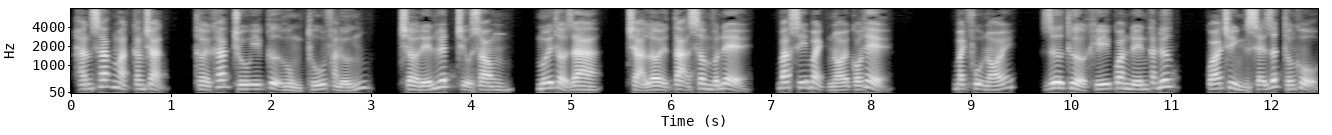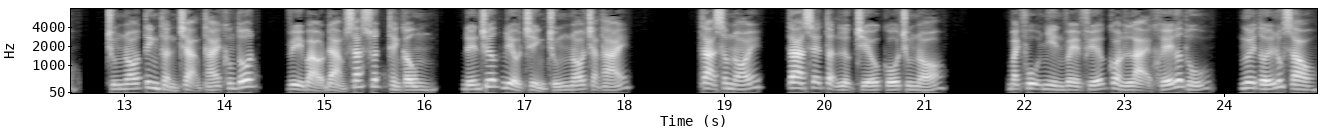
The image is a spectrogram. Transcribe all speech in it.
hắn sắc mặt căng chặt, thời khắc chú ý cự hùng thú phản ứng, chờ đến huyết chịu xong, mới thở ra, trả lời tạ sâm vấn đề, bác sĩ Bạch nói có thể. Bạch Phụ nói, dư thừa khí quan đến cắt đứt, quá trình sẽ rất thống khổ, chúng nó tinh thần trạng thái không tốt, vì bảo đảm sát suất thành công, đến trước điều chỉnh chúng nó trạng thái. Tạ Sâm nói, ta sẽ tận lực chiếu cố chúng nó. Bạch Phụ nhìn về phía còn lại khế ước thú, ngươi tới lúc sau,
